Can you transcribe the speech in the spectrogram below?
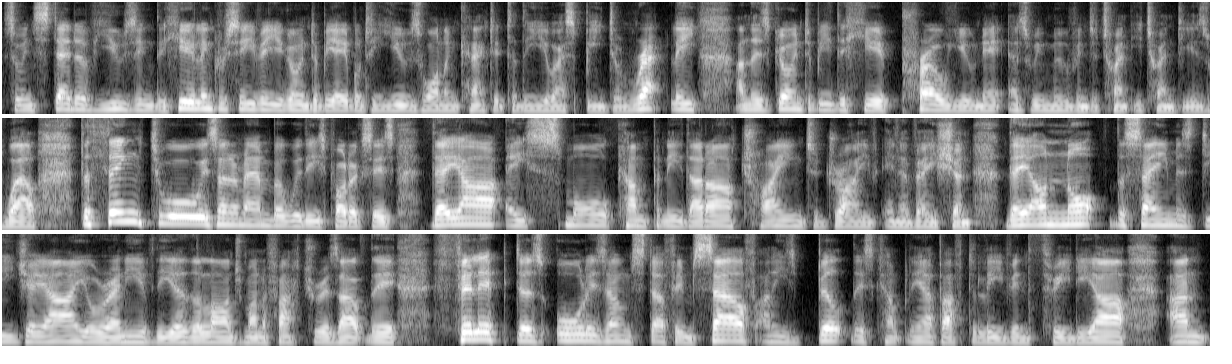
So instead of using the Herelink receiver, you're going to be able to use one and connect it to the USB directly. And there's going to be the Here Pro unit as we move into 20 2020 as well. The thing to always remember with these products is they are a small company that are trying to drive innovation. They are not the same as DJI or any of the other large manufacturers out there. Philip does all his own stuff himself and he's built this company up after leaving 3DR and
